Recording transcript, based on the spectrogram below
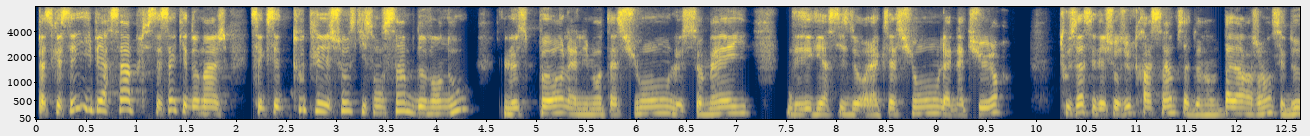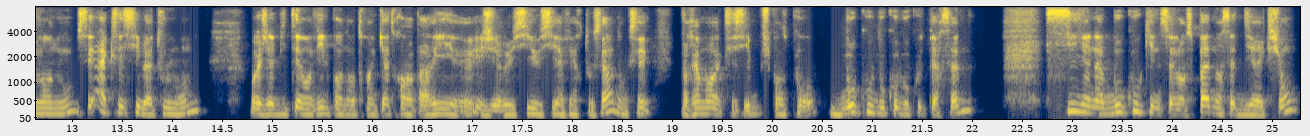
Parce que c'est hyper simple, c'est ça qui est dommage. C'est que c'est toutes les choses qui sont simples devant nous le sport, l'alimentation, le sommeil, des exercices de relaxation, la nature. Tout ça, c'est des choses ultra simples, ça ne demande pas d'argent, c'est devant nous, c'est accessible à tout le monde. Moi, j'habitais en ville pendant 34 ans à Paris euh, et j'ai réussi aussi à faire tout ça. Donc, c'est vraiment accessible, je pense, pour beaucoup, beaucoup, beaucoup de personnes. S'il y en a beaucoup qui ne se lancent pas dans cette direction,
